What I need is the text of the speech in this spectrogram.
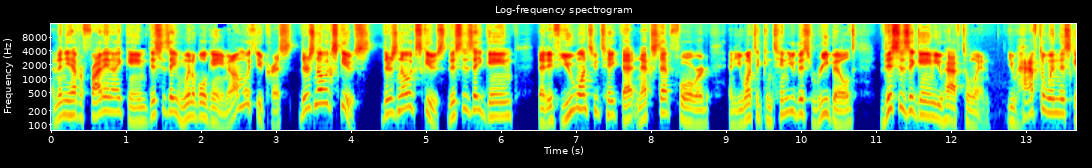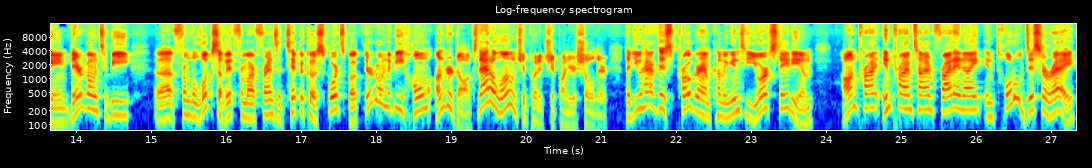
And then you have a Friday night game. This is a winnable game. And I'm with you, Chris. There's no excuse. There's no excuse. This is a game that if you want to take that next step forward and you want to continue this rebuild, this is a game you have to win. You have to win this game. They're going to be uh, from the looks of it, from our friends at Tipico Sportsbook, they're going to be home underdogs. That alone should put a chip on your shoulder. That you have this program coming into your stadium on prime in prime time Friday night in total disarray,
